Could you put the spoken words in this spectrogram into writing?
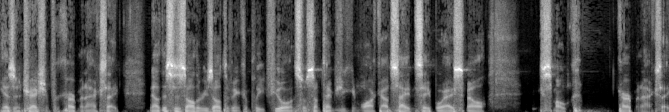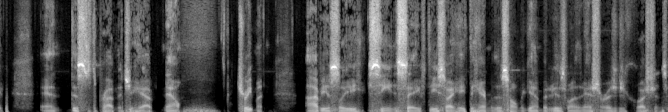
has an attraction for carbon monoxide. Now, this is all the result of incomplete fuel, and so sometimes you can walk outside and say, Boy, I smell smoke, carbon monoxide. And this is the problem that you have. Now, treatment obviously scene safety so i hate to hammer this home again but it is one of the national register questions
